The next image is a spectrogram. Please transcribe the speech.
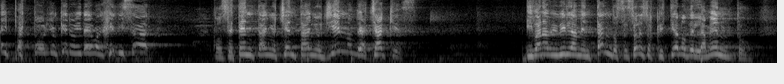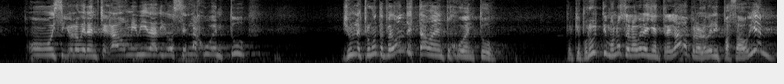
Ay, pastor, yo quiero ir a evangelizar. Con 70 años, 80 años, llenos de achaques. Y van a vivir lamentándose. Son esos cristianos del lamento. Hoy, si yo le hubiera entregado mi vida a Dios en la juventud. Y uno les pregunta, ¿pero dónde estabas en tu juventud? Porque por último no se lo hubierais entregado, pero lo hubierais pasado bien.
